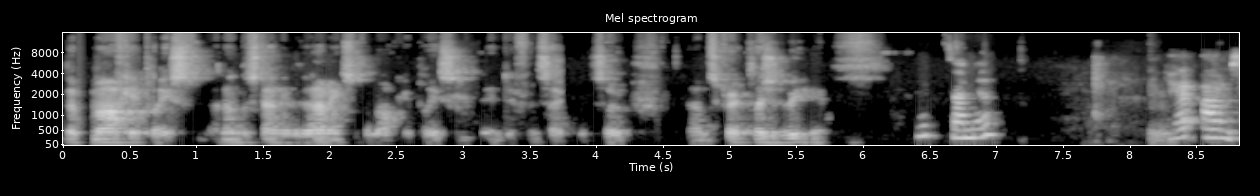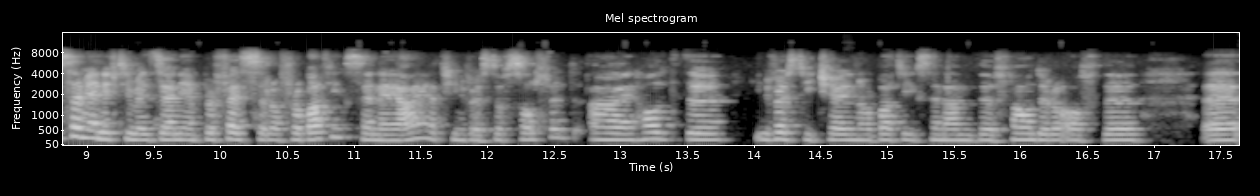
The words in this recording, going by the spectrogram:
the marketplace and understanding the dynamics of the marketplace in, in different sectors. So um, it's a great pleasure to be here. Samia? Mm-hmm. Yeah, I'm Samia Nefti I'm professor of robotics and AI at University of Salford. I hold the university chair in robotics and I'm the founder of the uh,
